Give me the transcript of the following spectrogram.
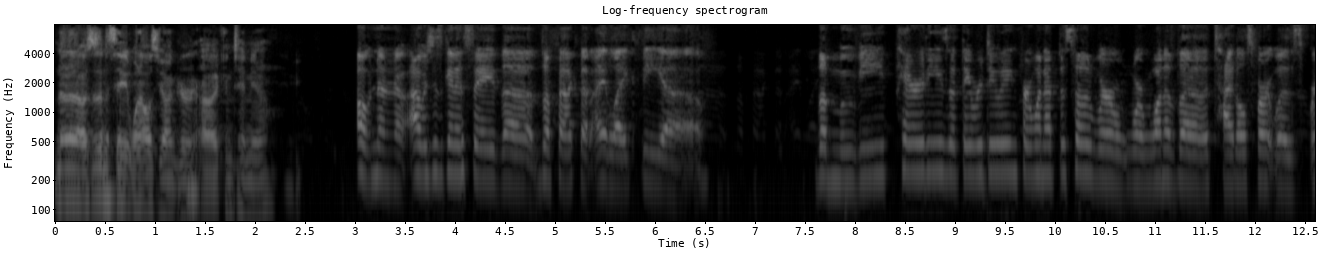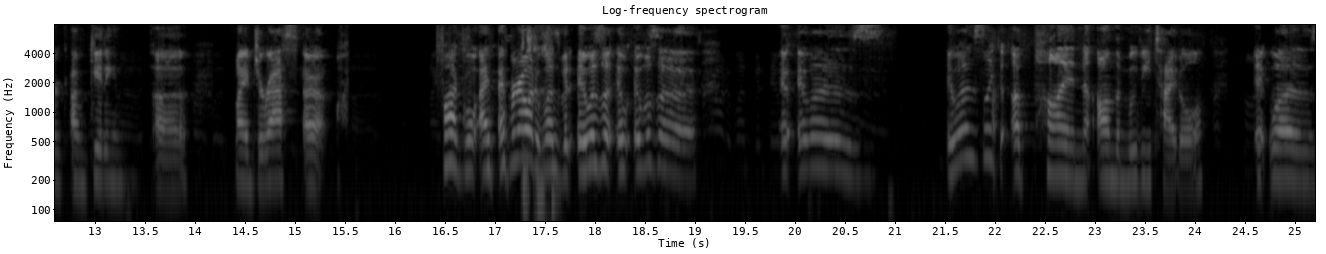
No, no, I was just gonna say when I was younger. Uh, continue. Oh no, no, no. I was just gonna say the the fact that I like the uh the movie parodies that they were doing for one episode, where where one of the titles for it was I'm getting uh my Jurassic. Uh, fuck, well, I, I forgot what it was, but it was a it, it was a it, it was it was like a pun on the movie title. It was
